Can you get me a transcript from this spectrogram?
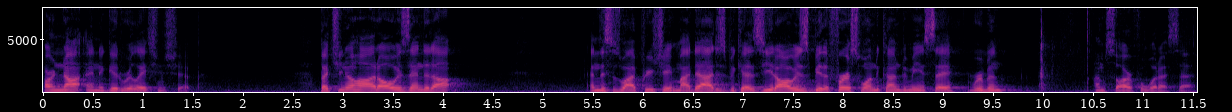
are not in a good relationship. But you know how it always ended up? And this is why I appreciate my dad, is because he'd always be the first one to come to me and say, Ruben, I'm sorry for what I said.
